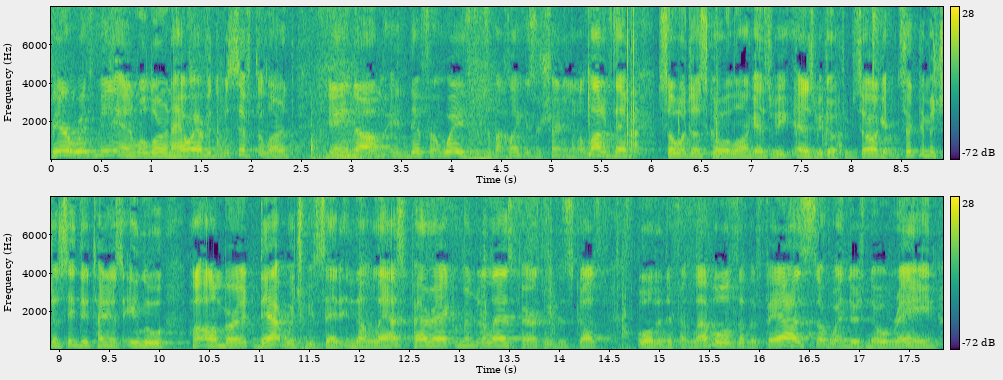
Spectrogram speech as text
bear with me, and we'll learn however the Masifta learned in um, in different ways because the Machlekes are shining on a lot of them. So we'll just go along as we as we go through. So again, Sukta Mishnah say the Tinius Elu Ha'amber that which we said in the last parak. Remember the last parak we discussed all the different levels of the fast of when there's no rain.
